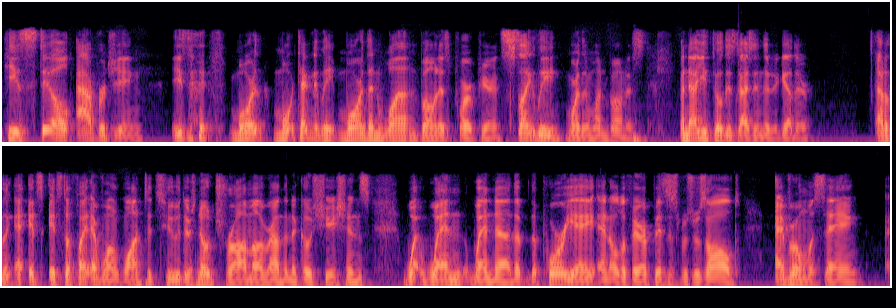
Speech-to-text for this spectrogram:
he is still averaging. He's more more technically more than one bonus per appearance, slightly more than one bonus. And now you throw these guys in there together. I don't think it's it's the fight everyone wanted to. There's no drama around the negotiations. When when uh, the the Poirier and Oliveira business was resolved, everyone was saying uh,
